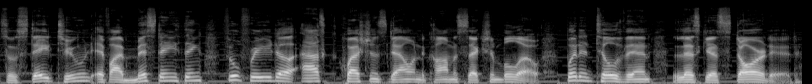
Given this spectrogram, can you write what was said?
So stay tuned, if I missed anything, feel free to ask questions down in the comment section below. But until then, let's get started.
